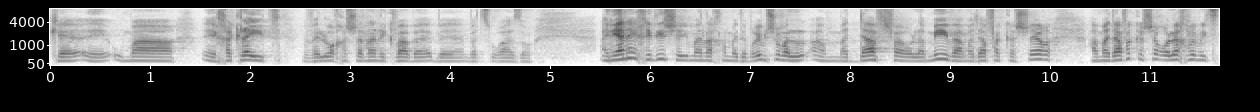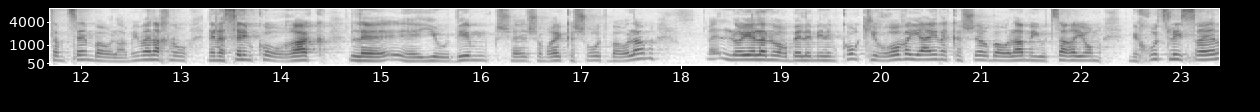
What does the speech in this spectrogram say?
כאומה אה, חקלאית, ולוח השנה נקבע בצורה הזו. העניין היחידי שאם אנחנו מדברים שוב על המדף העולמי והמדף הכשר, המדף הכשר הולך ומצטמצם בעולם. אם אנחנו ננסה למכור רק ליהודים שומרי כשרות בעולם, לא יהיה לנו הרבה למי למכור, כי רוב היין הכשר בעולם מיוצר היום מחוץ לישראל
